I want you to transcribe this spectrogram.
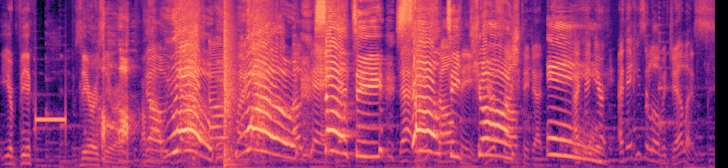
your vehicle zero oh, zero. Oh, no. out. Oh, Whoa! Oh Whoa! Okay, Salty! That is salty, You're Josh! salty, Josh. I think you're. I think he's a little bit jealous.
